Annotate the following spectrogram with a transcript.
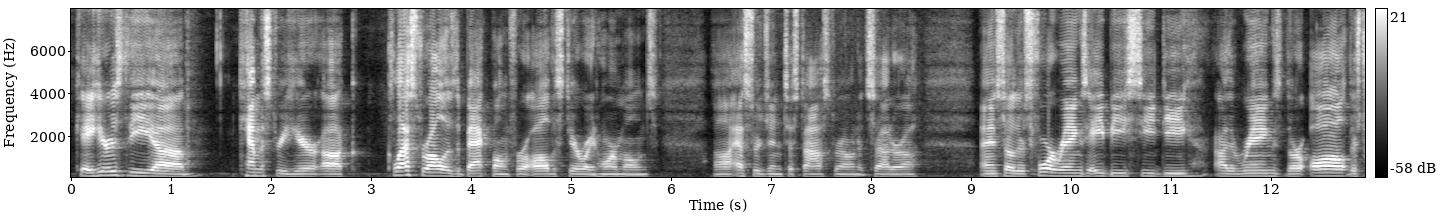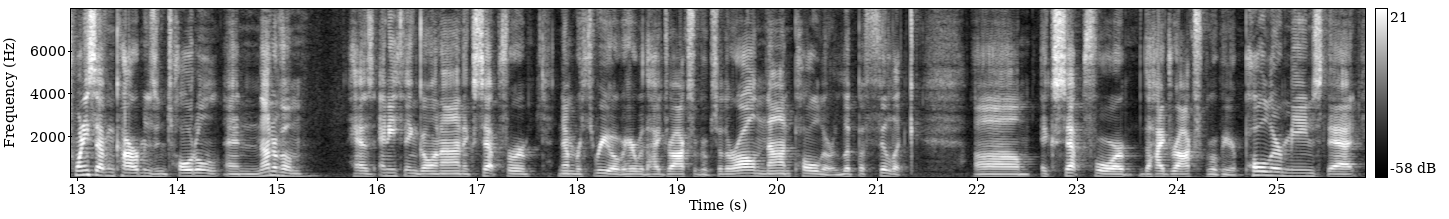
Okay, here's the uh, chemistry here. Uh, cholesterol is the backbone for all the steroid hormones, uh, estrogen, testosterone, etc. And so there's four rings, A, B, C, D are the rings. They're all, there's 27 carbons in total, and none of them has anything going on except for number three over here with the hydroxyl group. So they're all nonpolar, lipophilic, um, except for the hydroxyl group here. Polar means that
